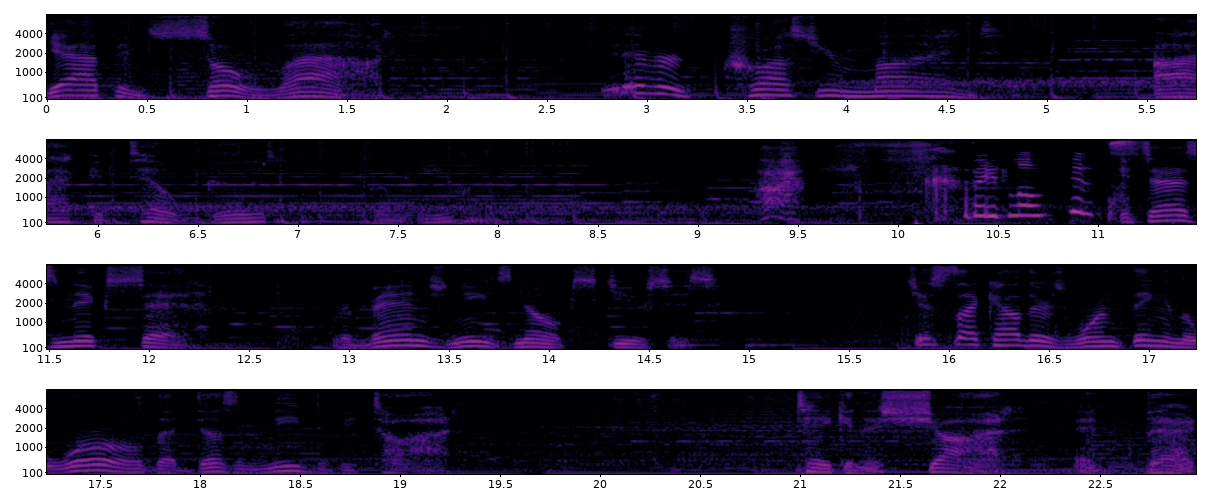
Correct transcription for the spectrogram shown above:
yapping so loud. Did it ever cross your mind I could tell good from evil? God, I love this. It's as Nick said revenge needs no excuses. Just like how there's one thing in the world that doesn't need to be taught taking a shot at bad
